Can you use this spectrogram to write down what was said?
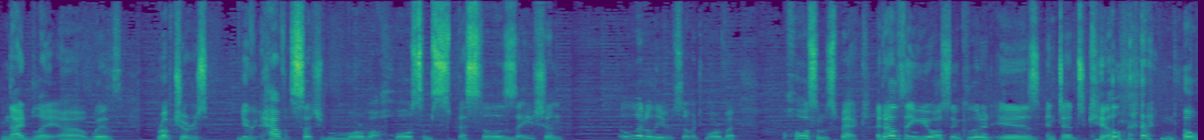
Nightblade, uh, with Ruptures, You have such more of a wholesome specialization. Literally, so much more of a wholesome spec. Another thing you also included is intent to kill. I don't know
